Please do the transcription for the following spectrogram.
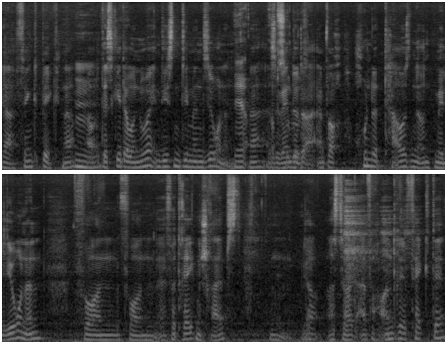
ja, think big. Ne? Mhm. Das geht aber nur in diesen Dimensionen. Ja, ne? Also absolut. wenn du da einfach Hunderttausende und Millionen von, von äh, Verträgen schreibst, ja, hast du halt einfach andere Effekte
